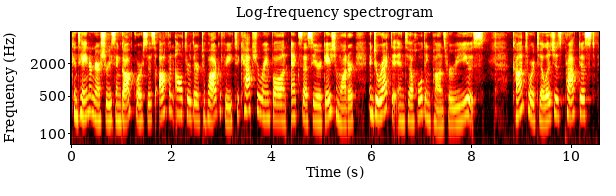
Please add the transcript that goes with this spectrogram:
Container nurseries and golf courses often alter their topography to capture rainfall and excess irrigation water and direct it into holding ponds for reuse. Contour tillage is practiced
